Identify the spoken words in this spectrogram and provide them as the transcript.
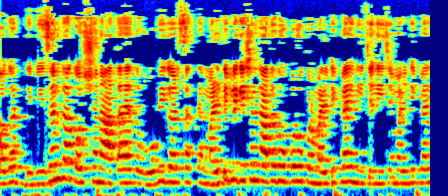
अगर डिवीज़न का क्वेश्चन आता है तो वो भी कर सकते हैं। मल्टीप्लीकेशन का आता है तो ऊपर ऊपर मल्टीप्लाई नीचे नीचे मल्टीप्लाई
